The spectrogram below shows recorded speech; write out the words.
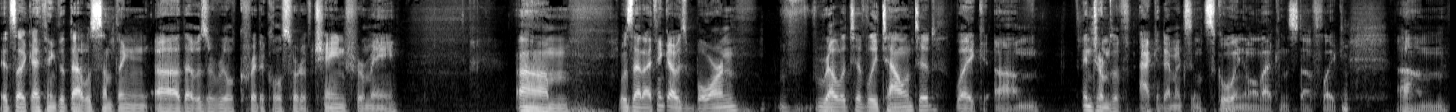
it's like I think that that was something uh, that was a real critical sort of change for me. Um, was that I think I was born relatively talented, like um, in terms of academics and schooling and all that kind of stuff. Like, um,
